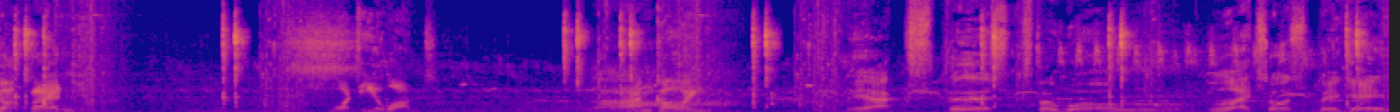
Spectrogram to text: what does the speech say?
Gotland? What do you want? I'm going. The axe thirsts for war. Let us begin.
